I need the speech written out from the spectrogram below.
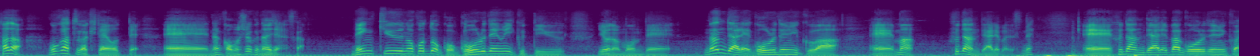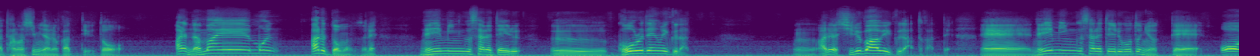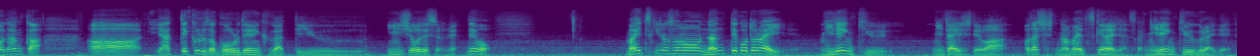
ただ5月が来たよって、えー、なんか面白くないじゃないですか。連休のことをこうゴールデンウィークっていうようなもんで、なんであれゴールデンウィークは、えー、まあ普段であればですね、えー、普段であればゴールデンウィークは楽しみなのかっていうと、あれ名前もあると思うんですよね。ネーミングされている、うーゴールデンウィークだ。うん、あるいはシルバーウィークだとかって、えー、ネーミングされていることによって、おお、なんか、ああ、やってくるぞゴールデンウィークがっていう印象ですよね。でも、毎月のその、なんてことない2連休に対しては、私たち名前つけないじゃないですか。2連休ぐらいで。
